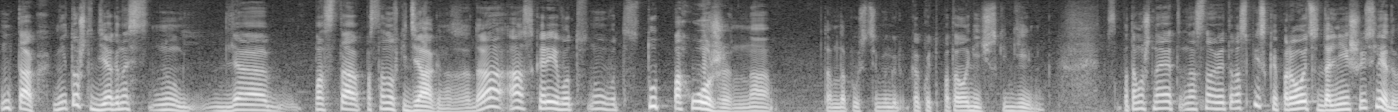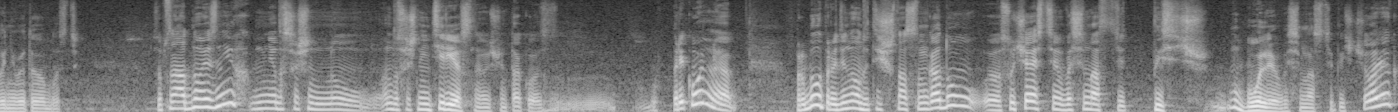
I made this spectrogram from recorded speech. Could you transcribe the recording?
ну так, не то что диагноз, ну, для поста, постановки диагноза, да, а скорее вот, ну, вот тут похоже на, там, допустим, какой-то патологический гейминг. Потому что на, это, на основе этого списка проводятся дальнейшие исследования в этой области. Собственно, одно из них мне достаточно, ну, достаточно интересное, очень такое прикольное. Было проведено в 2016 году э, с участием 18 тысяч, ну, более 18 тысяч человек,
